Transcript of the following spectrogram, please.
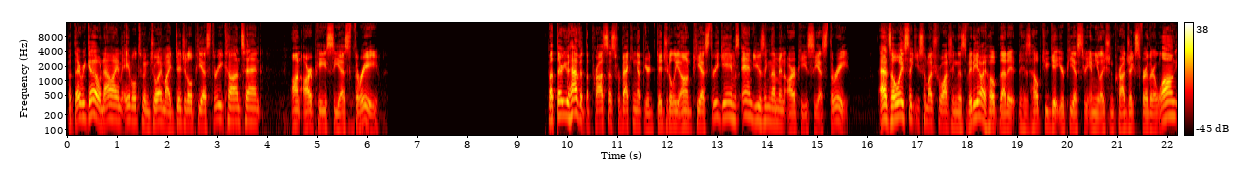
But there we go. Now I am able to enjoy my digital PS3 content on RPCS3. But there you have it, the process for backing up your digitally owned PS3 games and using them in RPCS3. As always, thank you so much for watching this video. I hope that it has helped you get your PS3 emulation projects further along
